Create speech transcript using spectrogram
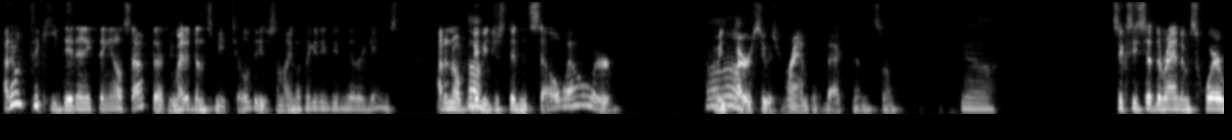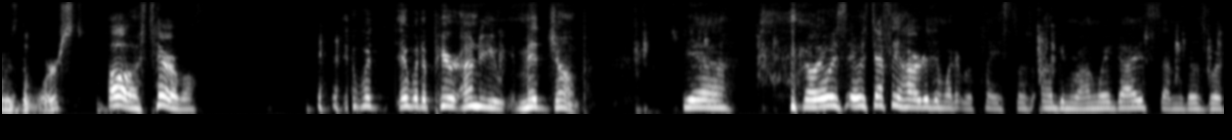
I don't think he did anything else after that. He might have done some utilities. or something. I don't think he did any other games. I don't know if Huh. maybe it just didn't sell well, or I I mean, know. piracy was rampant back then. So Yeah. 60 said the random square was the worst. Oh, it's terrible. it would it would appear under you mid jump. Yeah. No, it was it was definitely harder than what it replaced. Those Ugg and wrong way guys. I mean, those were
